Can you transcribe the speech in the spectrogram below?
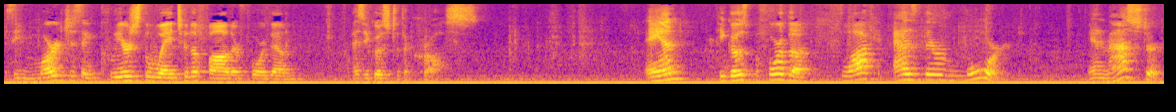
as he marches and clears the way to the Father for them as he goes to the cross. And he goes before the flock as their Lord and Master,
